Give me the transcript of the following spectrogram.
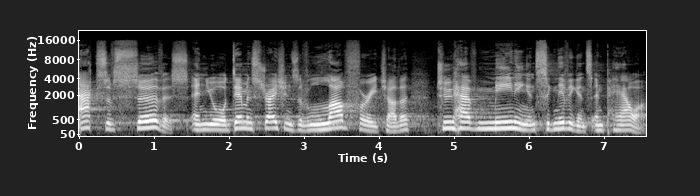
acts of service and your demonstrations of love for each other to have meaning and significance and power.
